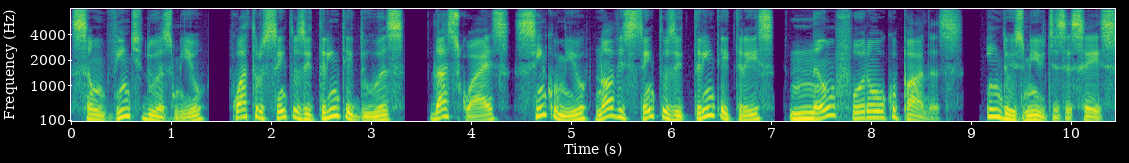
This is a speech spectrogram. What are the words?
são 22.432 das quais 5.933 não foram ocupadas. Em 2016,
